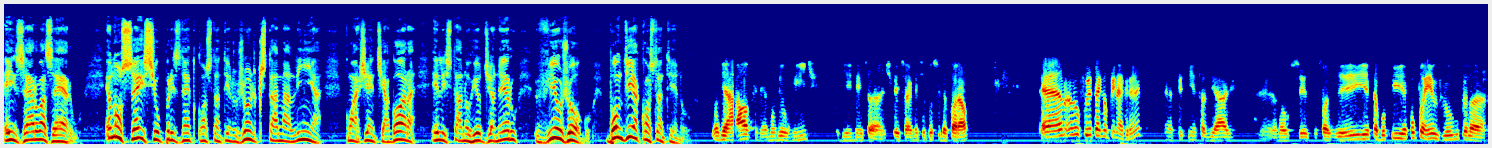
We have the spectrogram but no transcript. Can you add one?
em 0 a 0. Eu não sei se o presidente Constantino Júnior, que está na linha com a gente agora, ele está no Rio de Janeiro, viu o jogo. Bom dia, Constantino. Bom dia, Ralf, né? bom dia, ouvinte, bom dia, imensa, especialmente a torcida coral. É, eu não fui até Campina Grande, né, porque tinha essa viagem é, logo cedo para fazer e acabou que acompanhei o jogo pela,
